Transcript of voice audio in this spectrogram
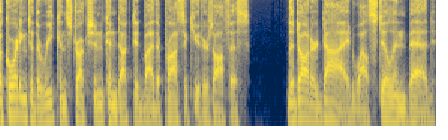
According to the reconstruction conducted by the prosecutor's office, The daughter died while still in bed,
